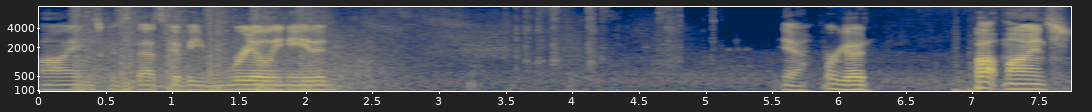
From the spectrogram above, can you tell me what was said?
mines, because that's going to be really needed. Yeah, we're good. Pop mines.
